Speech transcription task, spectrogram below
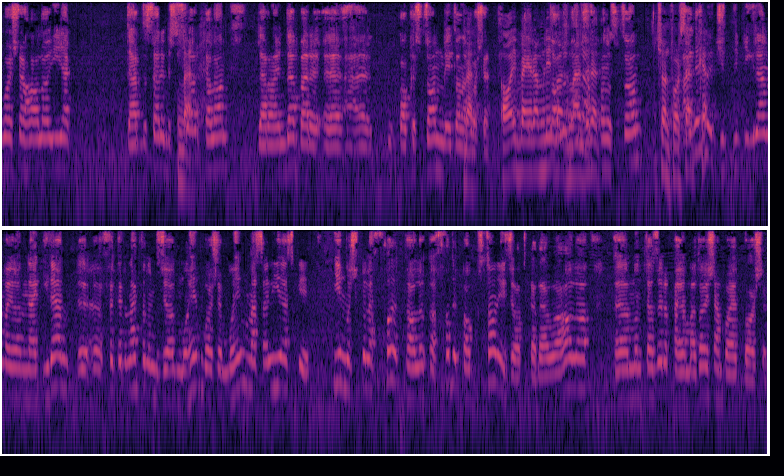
باشه حالا یک دردسر بسیار بله. کلان در آینده بر پاکستان می‌تونه بله. باشه آقای بیرملی باز معذرت چون فرصت اگر جدی بگیرن و یا نگیرن فکر نکنم زیاد مهم باشه. مهم مسئله است که این مشکل خود خود پاکستان ایجاد کرده و حالا منتظر پیامدهایش هم باید باشه.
